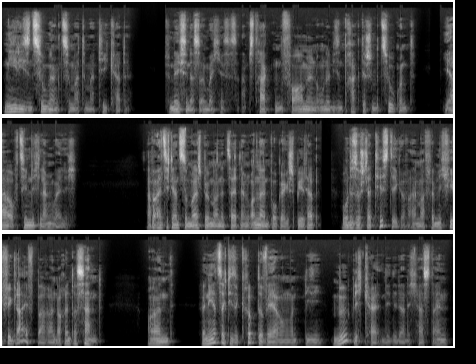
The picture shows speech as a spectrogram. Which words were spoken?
nie diesen Zugang zur Mathematik hatte. Für mich sind das irgendwelche abstrakten Formeln ohne diesen praktischen Bezug und ja, auch ziemlich langweilig. Aber als ich dann zum Beispiel mal eine Zeit lang Online-Poker gespielt habe, wurde so Statistik auf einmal für mich viel, viel greifbarer und auch interessant. Und wenn du jetzt durch diese Kryptowährung und die Möglichkeiten, die du dadurch hast, einen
